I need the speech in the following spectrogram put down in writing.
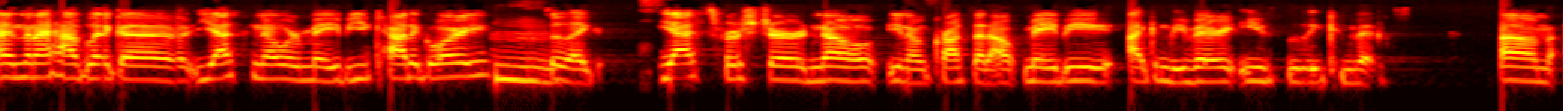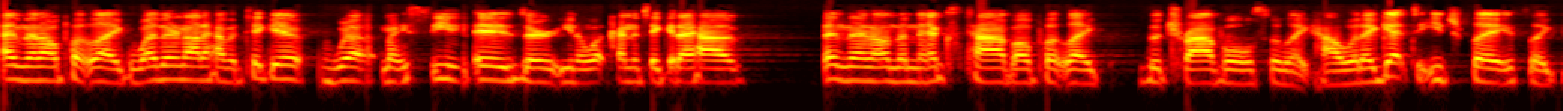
and then I have like a yes, no, or maybe category. Mm. So like yes for sure, no, you know, cross that out. Maybe I can be very easily convinced. Um, and then I'll put like whether or not I have a ticket, what my seat is, or you know what kind of ticket I have. And then on the next tab, I'll put like the travel. So like how would I get to each place? Like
